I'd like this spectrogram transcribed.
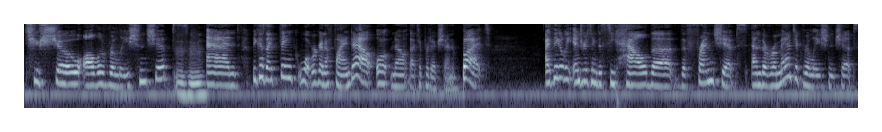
to show all of relationships. Mm-hmm. And because I think what we're going to find out, well, no, that's a prediction, but I think it'll be interesting to see how the the friendships and the romantic relationships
